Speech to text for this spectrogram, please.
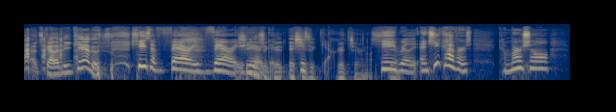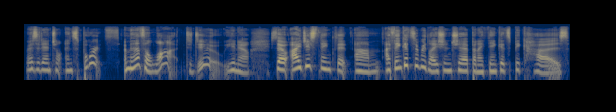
That's got to be Candace. she's a very, very, She very is a good. eh, She's, a yeah. good journalist. She yeah. really and she covers commercial, residential, and sports. I mean, that's a lot to do, you know. So I just think that um, I think it's a relationship, and I think it's because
